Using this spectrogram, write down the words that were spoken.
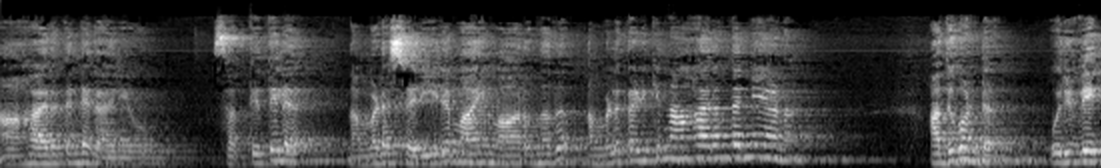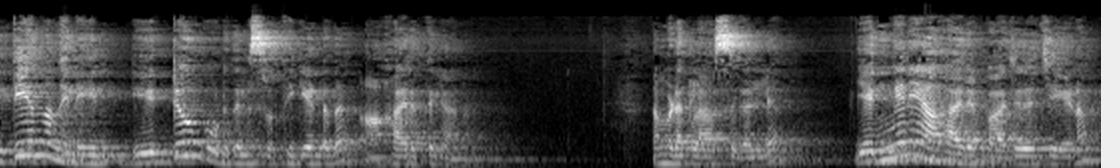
ആഹാരത്തിന്റെ കാര്യവും. സത്യത്തിൽ നമ്മുടെ ശരീരമായി മാറുന്നത് നമ്മൾ കഴിക്കുന്ന ആഹാരം തന്നെയാണ്. അതുകൊണ്ട് ഒരു വ്യക്തി എന്ന നിലയിൽ ഏറ്റവും കൂടുതൽ ശ്രദ്ധിക്കേണ്ടത് ആഹാരത്തിലാണ്. നമ്മുടെ ക്ലാസ്സുകളിൽ എങ്ങനെ ആഹാരം പാചകം ചെയ്യണം?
